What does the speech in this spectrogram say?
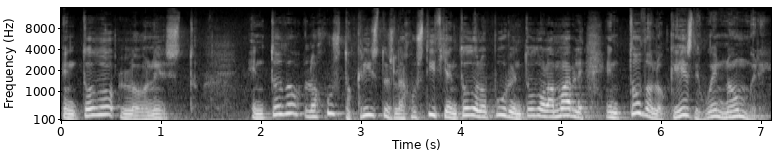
en todo lo honesto, en todo lo justo. Cristo es la justicia, en todo lo puro, en todo lo amable, en todo lo que es de buen nombre.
